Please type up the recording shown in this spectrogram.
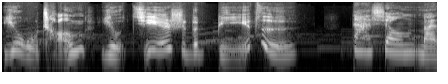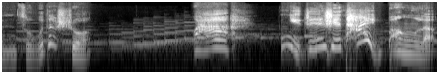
又长又结实的鼻子。”大象满足地说。“哇，你真是太棒了！”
